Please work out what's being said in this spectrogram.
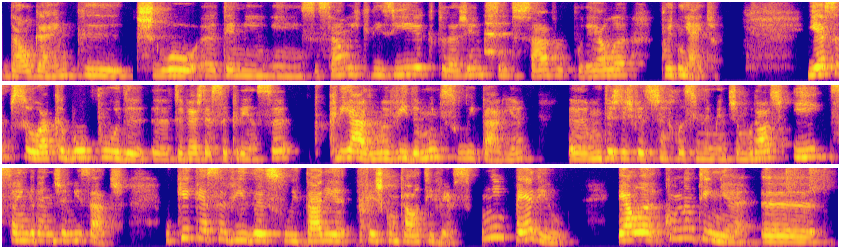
de alguém que, chegou até mim em sessão e que dizia que toda a gente se interessava por ela por dinheiro. E essa pessoa acabou por, eh, através dessa crença, criar uma vida muito solitária, eh, muitas das vezes sem relacionamentos amorosos e sem grandes amizades. O que é que essa vida solitária fez com que ela tivesse? Um império. Ela, como não tinha uh,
